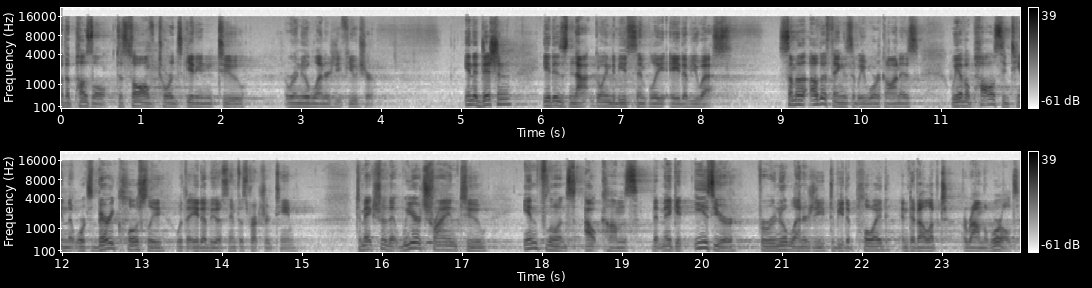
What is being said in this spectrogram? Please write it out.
of the puzzle to solve towards getting to a renewable energy future. In addition, it is not going to be simply AWS. Some of the other things that we work on is we have a policy team that works very closely with the AWS infrastructure team to make sure that we are trying to influence outcomes that make it easier for renewable energy to be deployed and developed around the world.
